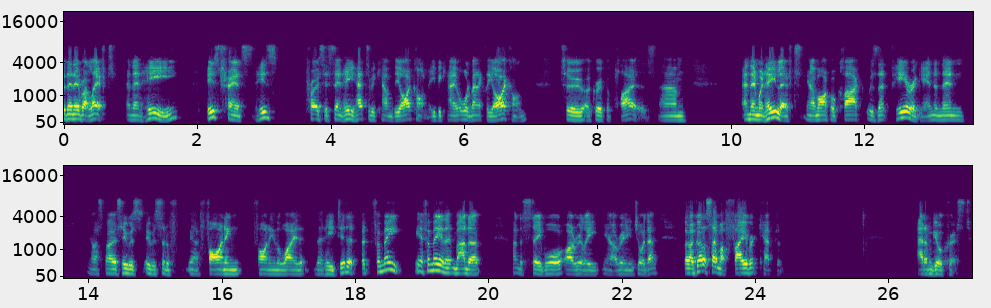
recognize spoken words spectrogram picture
But then everyone left, and then he his trans his process then he had to become the icon. He became automatically icon to a group of players. Um, and then when he left, you know, Michael Clarke was that peer again, and then you know, I suppose he was he was sort of you know finding finding the way that that he did it. But for me, yeah, for me, under under Steve Waugh, I really you know I really enjoyed that. But I've got to say, my favourite captain, Adam Gilchrist.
